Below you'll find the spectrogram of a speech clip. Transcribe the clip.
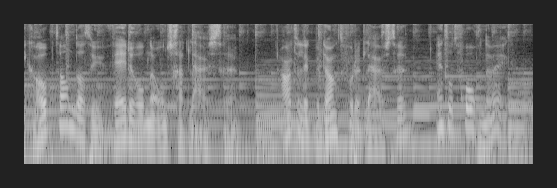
Ik hoop dan dat u wederom naar ons gaat luisteren. Hartelijk bedankt voor het luisteren en tot volgende week.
